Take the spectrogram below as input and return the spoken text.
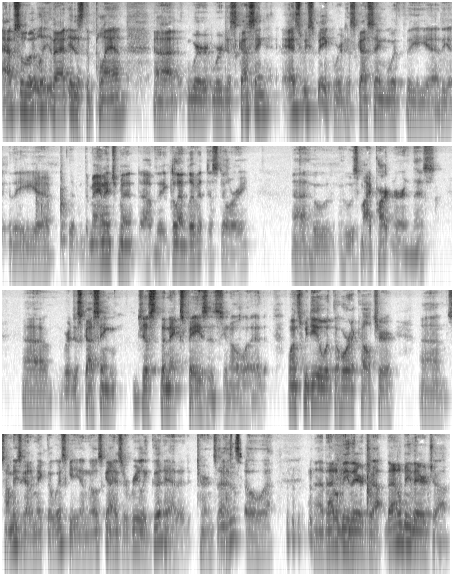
Absolutely, that is the plan. Uh, we're we're discussing as we speak. We're discussing with the uh, the the, uh, the management of the Glenlivet Distillery, uh, who who's my partner in this. Uh, we're discussing just the next phases. You know, uh, once we deal with the horticulture, somebody's got to make the whiskey, and those guys are really good at it. It turns out, mm-hmm. so that'll be their job. That'll be their job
